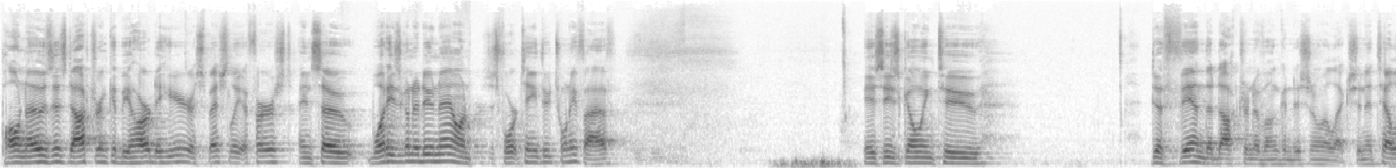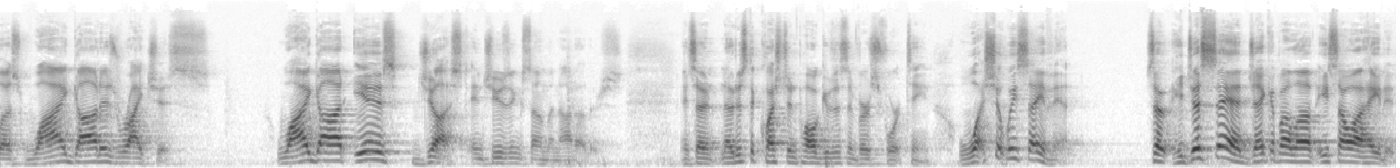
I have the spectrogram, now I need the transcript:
Paul knows this doctrine could be hard to hear, especially at first. And so, what he's going to do now in verses 14 through 25 is he's going to defend the doctrine of unconditional election and tell us why God is righteous, why God is just in choosing some and not others. And so notice the question Paul gives us in verse 14. What shall we say then? So he just said, Jacob I loved, Esau I hated.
